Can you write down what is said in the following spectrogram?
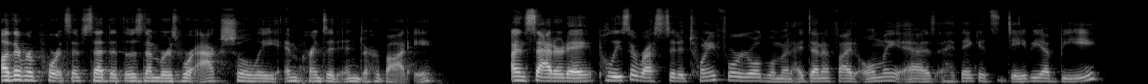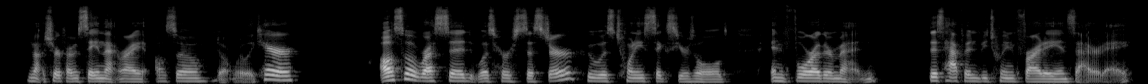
Other reports have said that those numbers were actually imprinted into her body. On Saturday, police arrested a 24 year old woman identified only as, I think it's Dahbia B. I'm not sure if I'm saying that right. Also, don't really care. Also arrested was her sister, who was 26 years old, and four other men. This happened between Friday and Saturday.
